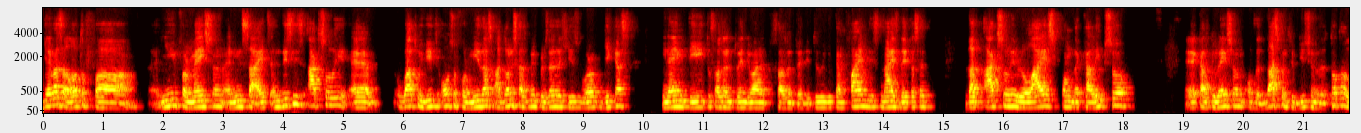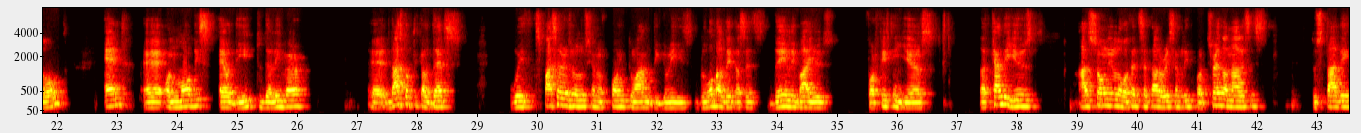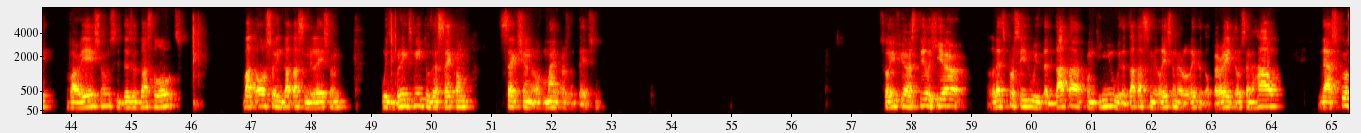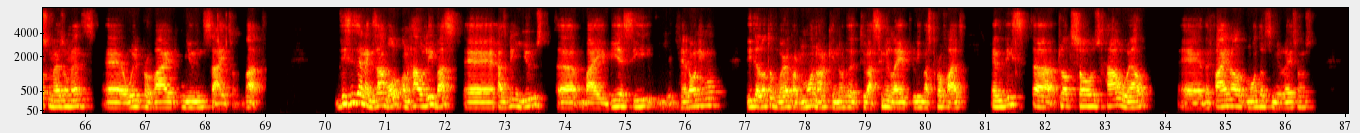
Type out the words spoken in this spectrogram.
gave us a lot of uh, new information and insights. And this is actually uh, what we did also for MIDAS. Adonis has been presented his work, Gkikas, in AMT 2021 and 2022. You can find this nice data set that actually relies on the CALIPSO uh, calculation of the dust contribution of the total load and uh, on MODIS LD to deliver uh, dust optical depths with spatial resolution of 0.1 degrees, global datasets, daily values for 15 years that can be used as shown in Logothetis et al. recently for trend analysis to study variations in desert dust loads, but also in data assimilation, which brings me to the second section of my presentation. So if you are still here, let's proceed with the data, continue with the data simulation and related operators and how the ASKOS measurements uh, will provide new insights on that. This is an example on how LIVAS uh, has been used by BSC. Geronimo did a lot of work on Monarch in order to assimilate LIVAS profiles. And this uh, plot shows how well uh, the final model simulations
